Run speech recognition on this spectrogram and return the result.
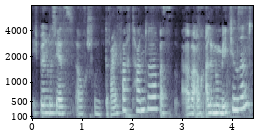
ich bin bis jetzt auch schon Dreifach-Tante, was aber auch alle nur Mädchen sind.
